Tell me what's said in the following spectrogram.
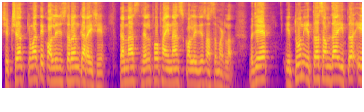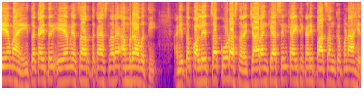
शिक्षक किंवा ते कॉलेजेस रन करायचे. त्यांना सेल्फ फायनान्स कॉलेजेस असं म्हटलं. म्हणजे इथून इथं समजा इथं ए एम आहे इथं काहीतरी ए एम याचा अर्थ काय असणार आहे? अमरावती. आणि इथं कॉलेजचा कोड असणार आहे. चार अंकी असेल काही ठिकाणी पाच अंक पण आहेत.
